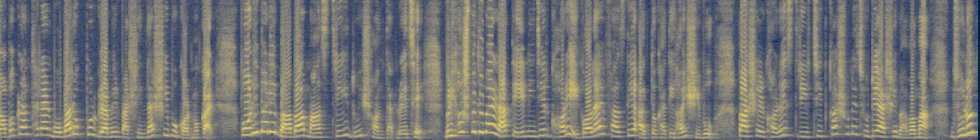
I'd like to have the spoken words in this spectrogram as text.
নবগ্রাম থানার মোবারকপুর গ্রামের বাসিন্দা শিবু কর্মকার। পরিবারে বাবা, মা, স্ত্রী, দুই সন্তান রয়েছে। বৃহস্পতিবার রাতে নিজের ঘরে গলায় ফাঁস দিয়ে আত্মঘাতী হয় শিবু। পাশের ঘরে স্ত্রীর চিৎকার শুনে ছুটে আসে বাবা, মা। ঝুলন্ত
